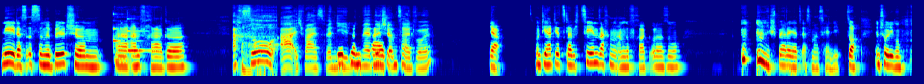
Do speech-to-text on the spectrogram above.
Nee, das ist so eine Bildschirmanfrage. Äh, Ach so, ah, ich weiß, wenn die mehr Bildschirmzeit wollen. Ja. Und die hat jetzt, glaube ich, zehn Sachen angefragt oder so. Ich sperre jetzt erstmal das Handy. So, Entschuldigung.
